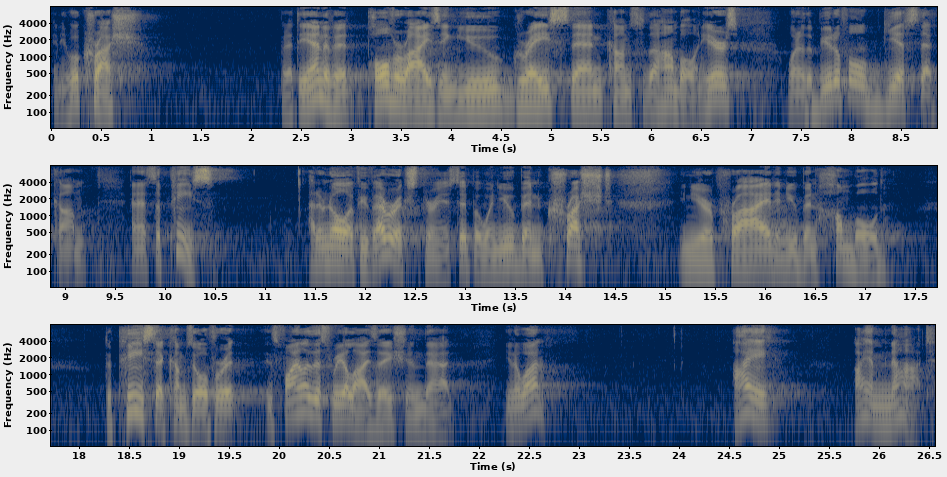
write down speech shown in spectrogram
and He will crush, but at the end of it, pulverizing you, grace then comes to the humble. And here's one of the beautiful gifts that come, and it's a peace. I don't know if you've ever experienced it, but when you've been crushed in your pride and you've been humbled, the peace that comes over it is finally this realization that, you know what? I, I am not.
